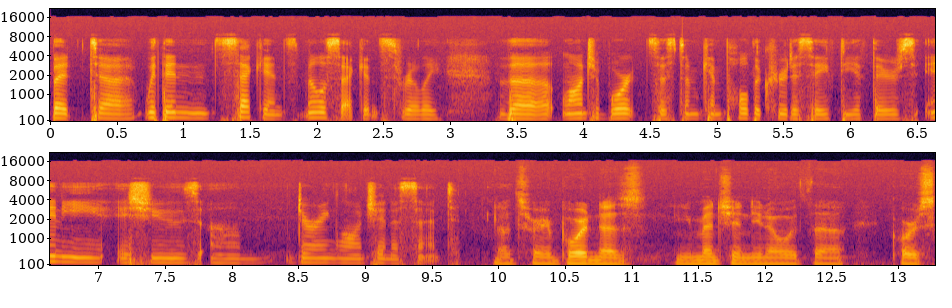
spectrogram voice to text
but uh, within seconds, milliseconds really, the launch abort system can pull the crew to safety if there's any issues um, during launch and ascent. That's very important, as you mentioned. You know, with uh, of course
